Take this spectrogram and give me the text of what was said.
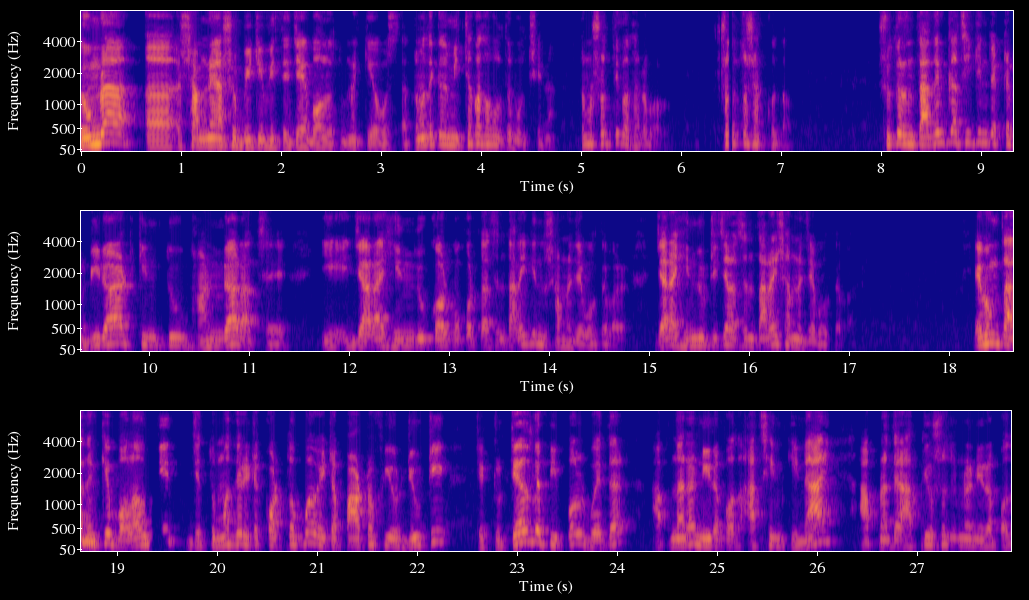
তোমরা সামনে আসো বিটিভিতে যে বলো তোমরা কি অবস্থা। তোমাদেরকে তো মিথ্যা কথা বলতে বলছি না। তোমরা সত্যি কথাটা বলো। সত্য সাক্ষ্য দাও। সুতরাং তাদের কাছে কিন্তু একটা বিরাট কিন্তু ভান্ডার আছে। যারা হিন্দু কর্মকর্তা আছেন, তারাই কিন্তু সামনে যে বলতে পারেন। যারা হিন্দু টিচার আছেন, তারাই সামনে যে বলতে পারেন। এবং তাদেরকে বলা উচিত যে তোমাদের এটা কর্তব্য, এটা পার্ট অফ ইউর ডিউটি যে to tell the people whether আপনারা নিরাপদ আছেন কি নাই। আপনাদের আত্মীয় স্বজনরা নিরাপদ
